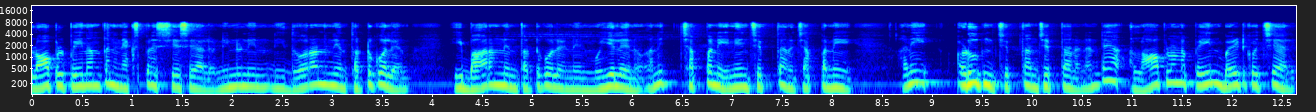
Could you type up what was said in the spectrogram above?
లోపల పెయిన్ అంతా నేను ఎక్స్ప్రెస్ చేసేయాలి. నిన్ను నేను నీ దూరాన్ని నేను తట్టుకోలేను. ఈ భారం నేను తట్టుకోలేను నేను మొయ్యలేను అని చెప్పని నేను చెప్తాను చెప్పని అని అడుగుతుంది చెప్తాను చెప్తానని అంటే ఆ లోపల ఉన్న పెయిన్ బయటకు వచ్చేయాలి.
